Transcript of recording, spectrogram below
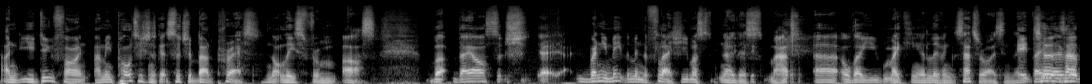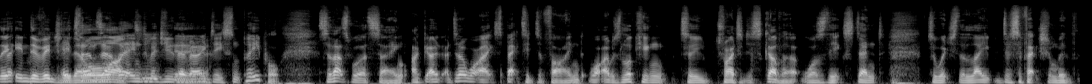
and you do find. I mean, politicians get such a bad press, not least from us, but they are such. Uh, when you meet them in the flesh, you must know this, Matt. Uh, although you're making a living satirising them, it they, turns out that individually it they're turns out right. that individually they're very yeah. decent people. So that's worth saying. I, I, I don't know what I expected to find. What I was looking to try to discover was the extent to which the la- disaffection with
